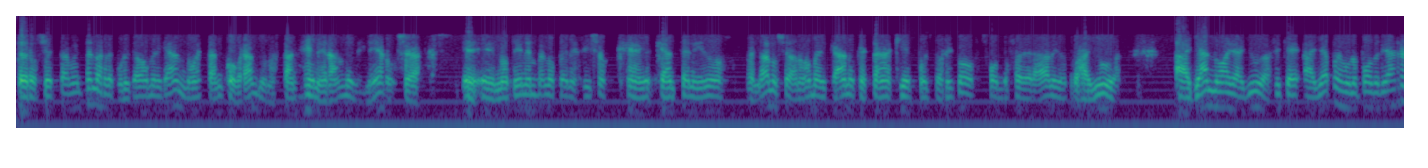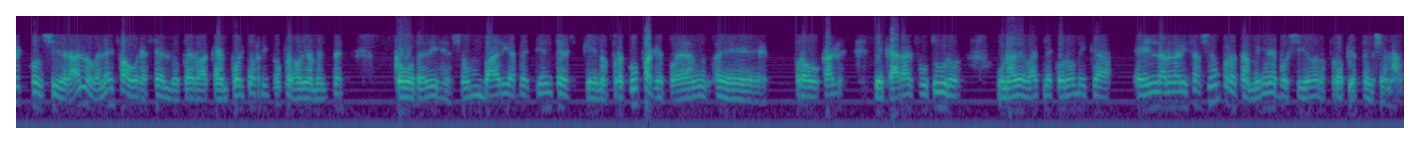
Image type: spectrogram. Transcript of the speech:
Pero ciertamente en la República Dominicana no están cobrando, no están generando dinero, o sea, eh, eh, no tienen los beneficios que, que han tenido ¿verdad? los ciudadanos americanos que están aquí en Puerto Rico, fondos federales y otras ayudas allá no hay ayuda, así que allá pues uno podría reconsiderarlo, ¿verdad? Y favorecerlo, pero acá en Puerto Rico pues obviamente, como te dije, son varias vertientes que nos preocupa que puedan eh, provocar de cara al futuro una debate económica en la organización, pero también en el bolsillo de los propios pensionados.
